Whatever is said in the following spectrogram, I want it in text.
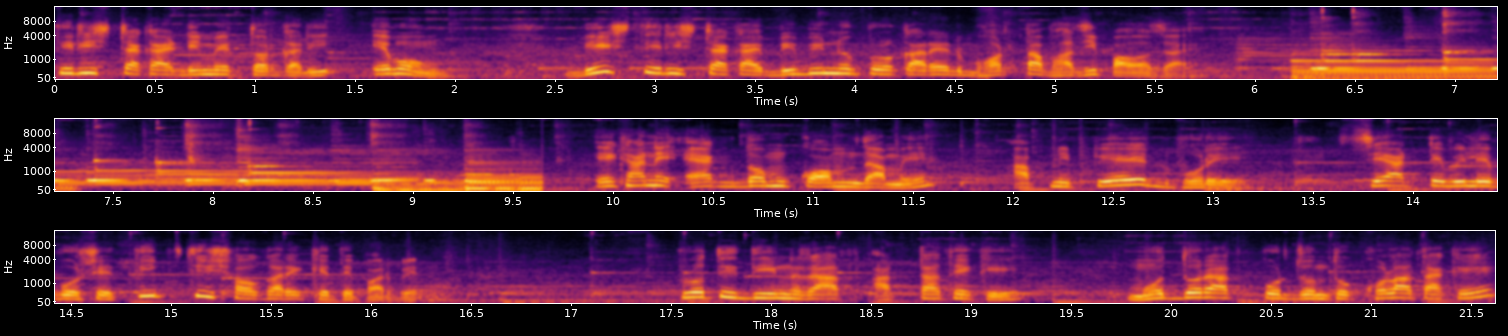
তিরিশ টাকায় ডিমের তরকারি এবং বিশ, তিরিশ টাকায় বিভিন্ন প্রকারের ভর্তা ভাজি পাওয়া যায়। এখানে একদম কম দামে আপনি পেট ভরে চেয়ার টেবিলে বসে তৃপ্তি সহকারে খেতে পারবেন। প্রতিদিন রাত আটটা থেকে মধ্যরাত পর্যন্ত খোলা থাকে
